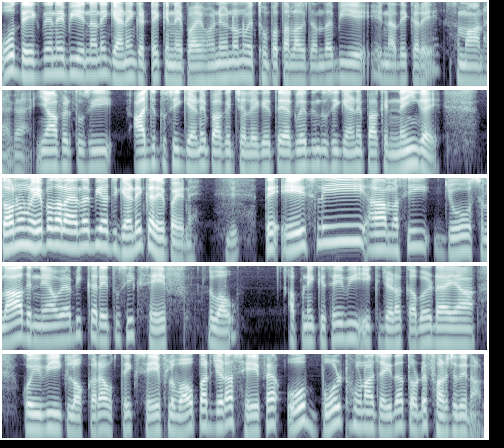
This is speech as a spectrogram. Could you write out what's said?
ਉਹ ਦੇਖਦੇ ਨੇ ਵੀ ਇਹਨਾਂ ਨੇ ਗਹਿਣੇ ਗੱਟੇ ਕਿੰਨੇ ਪਾਏ ਹੋਏ ਨੇ ਉਹਨਾਂ ਨੂੰ ਇੱਥੋਂ ਪਤਾ ਲੱਗ ਜਾਂਦਾ ਵੀ ਇਹ ਇਹਨਾਂ ਦੇ ਘਰੇ ਸਮਾਨ ਹੈਗਾ ਹੈ। ਜਾਂ ਫਿਰ ਤੁਸੀਂ ਅੱਜ ਤੁਸੀਂ ਗਹਿਣੇ ਪਾ ਕੇ ਚਲੇ ਗਏ ਤੇ ਅਗਲੇ ਦਿਨ ਤੁਸੀਂ ਗਹਿਣੇ ਪਾ ਕੇ ਨਹੀਂ ਗਏ ਤਾਂ ਉਹਨਾਂ ਨੂੰ ਇਹ ਪਤਾ ਲੱਗ ਜਾਂਦਾ ਵੀ ਅੱਜ ਗਹਿਣੇ ਘਰੇ ਪਏ ਨੇ। ਜੀ। ਤੇ ਇਸ ਲਈ ਅਮ, ਅਸੀਂ ਜੋ ਸਲਾਹ ਦਿੰਨੇ ਆ ਉਹ ਆ ਵੀ ਘਰੇ ਤੁਸੀਂ ਇੱਕ ਸੇਫ ਲਵਾਓ। ਆਪਣੇ ਕਿਸੇ ਵੀ ਇੱਕ ਜਿਹੜਾ ਕਬਰਡ ਹੈ ਜਾਂ ਕੋਈ ਵੀ ਇੱਕ ਲੋਕਰ ਹੈ ਉੱਥੇ ਇੱਕ ਸੇਫ ਲਵਾਓ ਪਰ ਜਿਹੜਾ ਸੇਫ ਹੈ ਉਹ ਬੋਲਟ ਹੋਣਾ ਚਾਹੀਦਾ ਤੁਹਾਡੇ ਫਰਜ਼ ਦੇ ਨਾਲ।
